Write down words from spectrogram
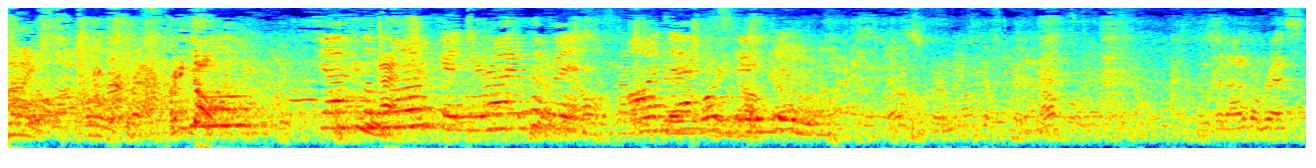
Nice. Ready, go. Jeff LeBlanc and Uriah Pippin on deck, stay tuned. A little bit out of the wrist. A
